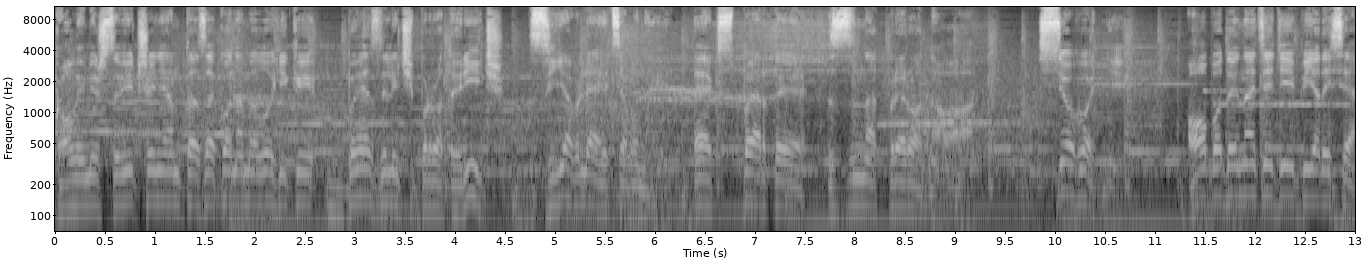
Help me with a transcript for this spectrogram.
коли між свідченням та законами логіки безліч протиріч, з'являються вони, експерти з надприродного. Сьогодні об 11.50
